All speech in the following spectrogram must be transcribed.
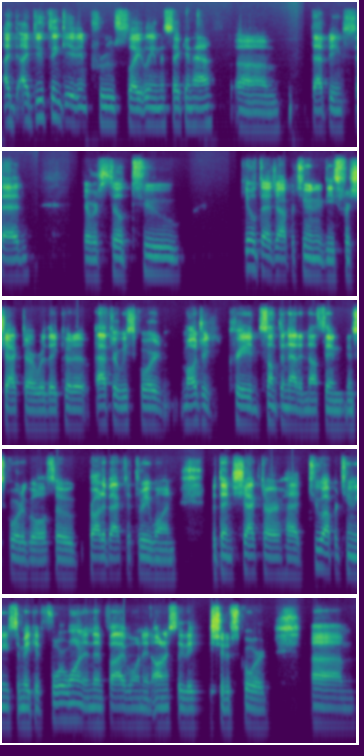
I, I do think it improved slightly in the second half. Um, that being said, there were still two gilt edge opportunities for Shakhtar where they could have after we scored Modric created something out of nothing and scored a goal so brought it back to 3-1 but then Shakhtar had two opportunities to make it 4-1 and then 5-1 and honestly they should have scored um,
